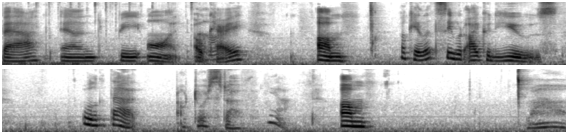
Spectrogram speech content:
Bath and Beyond. Uh-huh. Okay. Um. Okay. Let's see what I could use. Oh, look at that. Outdoor stuff. Yeah. Um. Wow.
